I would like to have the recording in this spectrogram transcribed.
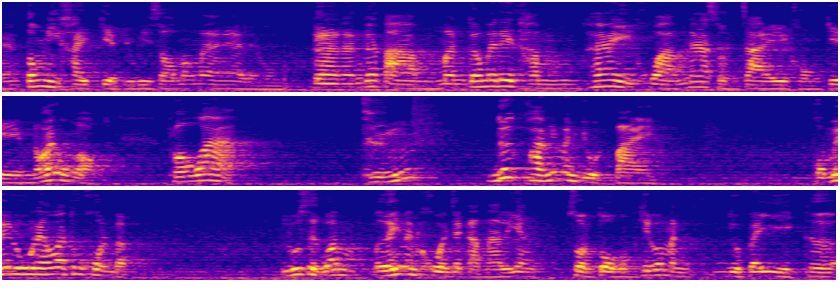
นะ ต้องมีใครเกลียด Ubisoft มากๆแน่เลยผมการนั้นก็ตามมันก็ไม่ได้ทำให้ความน่าสนใจของเกมน้อยลงหรอก เพราะว่าถึงด้วยความที่มันหยุดไป ผมไม่รู้นะว่าทุกคนแบบ รู้สึกว่า เอ้ยมันควรจะกลับมาหรือยังส่วนตัวผมคิดว่ามันหยุดไปอีกเถอะ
